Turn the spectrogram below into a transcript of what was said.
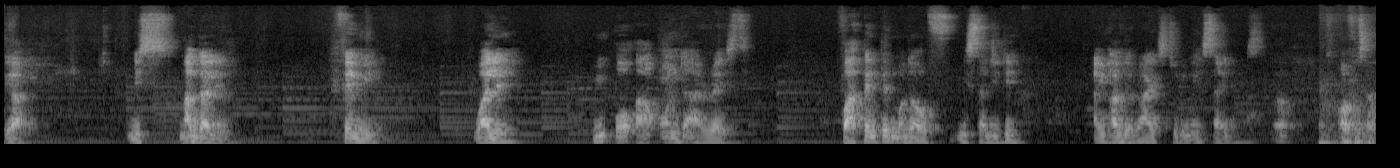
Yeah. Miss Magdalene, Femi, Wale, you all are under arrest for attempted murder of Mr. Jide, and you have the right to remain silent. Oh, officer.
